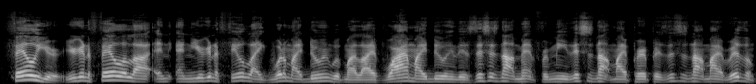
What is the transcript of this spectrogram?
failure. You're gonna fail a lot, and, and you're gonna feel like, what am I doing with my life? Why am I doing this? This is not meant for me. This is not my purpose. This is not my rhythm.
